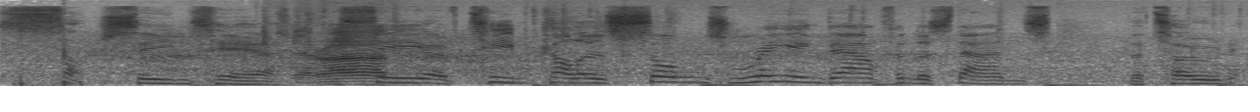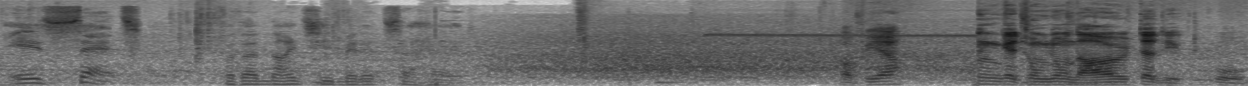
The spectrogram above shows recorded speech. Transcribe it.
Such scenes here. A Gerrard. sea of team colours, songs ringing down from the stands. The tone is set for the 90 minutes ahead. 법이야? 게 종종 나올 때도 있고.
